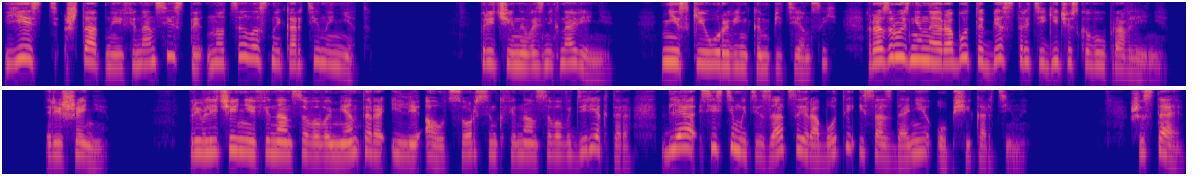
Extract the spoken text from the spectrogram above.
Есть штатные финансисты, но целостной картины нет. Причины возникновения. Низкий уровень компетенций, разрозненная работа без стратегического управления. Решение. Привлечение финансового ментора или аутсорсинг финансового директора для систематизации работы и создания общей картины. Шестая.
